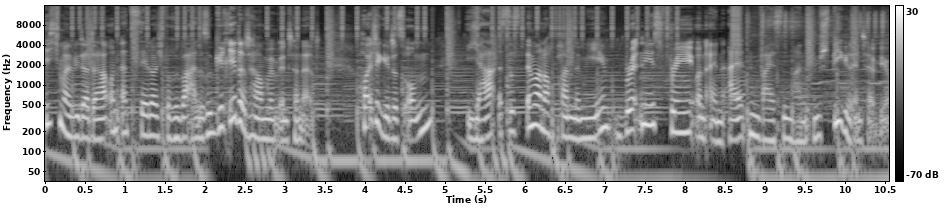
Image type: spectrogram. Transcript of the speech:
ich mal wieder da und erzähle euch, worüber alle so geredet haben im Internet. Heute geht es um, ja, es ist immer noch Pandemie, Britney is free und einen alten weißen Mann im Spiegel-Interview.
